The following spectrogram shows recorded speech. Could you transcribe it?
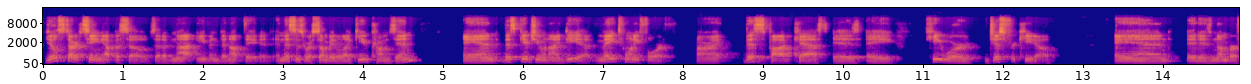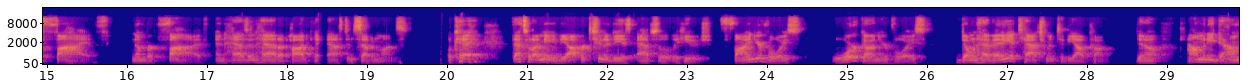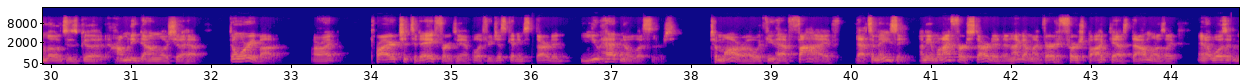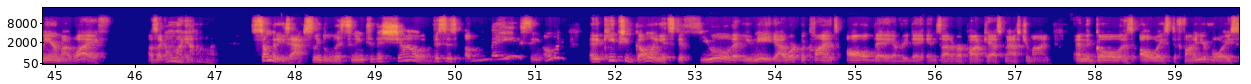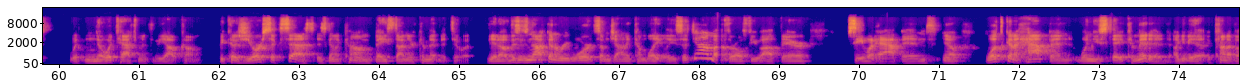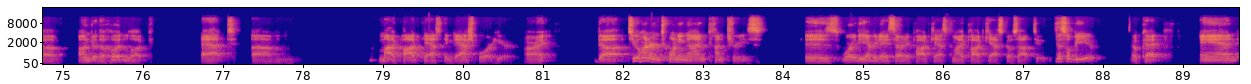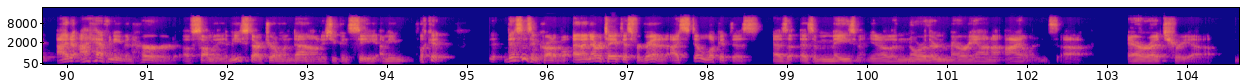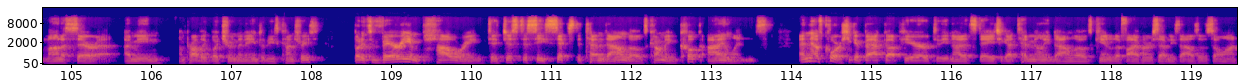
you'll start seeing episodes that have not even been updated. And this is where somebody like you comes in. And this gives you an idea. May 24th, all right. This podcast is a keyword just for keto. And it is number five, number five, and hasn't had a podcast in seven months. Okay. That's what I mean. The opportunity is absolutely huge. Find your voice, work on your voice, don't have any attachment to the outcome. You know, how many downloads is good? How many downloads should I have? Don't worry about it. All right. Prior to today, for example, if you're just getting started, you had no listeners tomorrow, if you have five, that's amazing. I mean, when I first started and I got my very first podcast download, I was like, and it wasn't me or my wife, I was like, oh my God, somebody's actually listening to this show. This is amazing. Oh my, and it keeps you going. It's the fuel that you need. I work with clients all day, every day inside of our podcast mastermind. And the goal is always to find your voice with no attachment to the outcome because your success is going to come based on your commitment to it. You know, this is not going to reward some Johnny come lately. He says, Yeah, I'm going to throw a few out there, see what happens. You know, what's going to happen when you stay committed? I'll give you a kind of a under the hood look at um, my podcasting dashboard here. All right. The 229 countries is where the Everyday Saturday podcast, my podcast goes out to. This will be you. Okay. And I, I haven't even heard of some of these. I mean, you start drilling down, as you can see. I mean, look at this is incredible. And I never take this for granted. I still look at this as, a, as amazement. You know, the Northern Mariana Islands, uh, Eritrea, Montserrat. I mean, I'm probably butchering the names of these countries, but it's very empowering to just to see six to 10 downloads coming. Cook Islands, and of course, you get back up here to the United States, you got 10 million downloads, Canada, 570,000, and so on.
